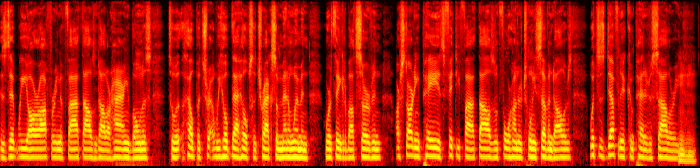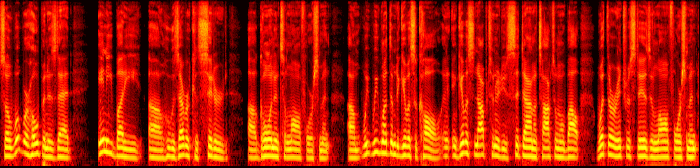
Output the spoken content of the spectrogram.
is that we are offering a five thousand dollar hiring bonus to help attract. We hope that helps attract some men and women who are thinking about serving. Our starting pay is fifty five thousand four hundred twenty seven dollars which is definitely a competitive salary. Mm-hmm. So what we're hoping is that anybody uh, who has ever considered uh, going into law enforcement, um, we, we want them to give us a call and, and, give us an opportunity to sit down and talk to them about what their interest is in law enforcement.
